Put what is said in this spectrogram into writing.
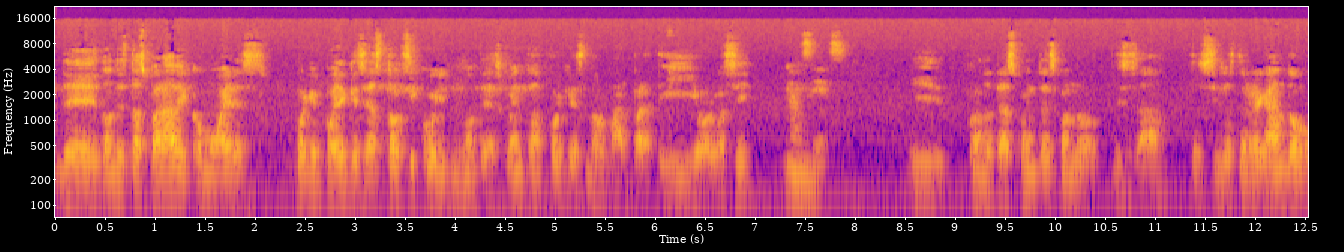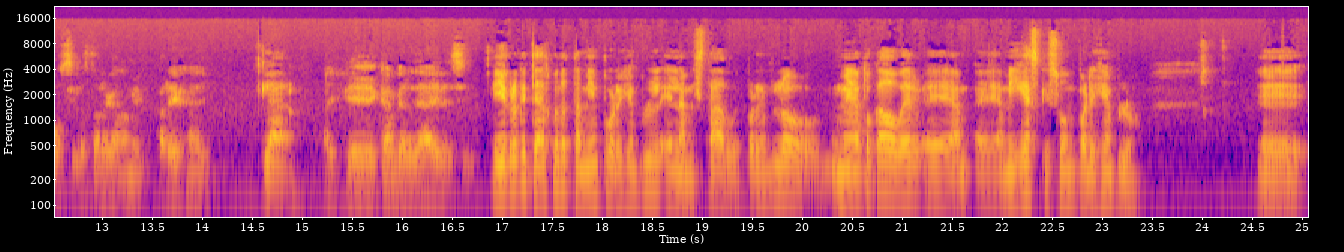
de dónde estás parado y cómo eres. Porque puede que seas tóxico y no te des cuenta porque es normal para ti o algo así. mm, Así es. Y cuando te das cuenta es cuando dices, ah, entonces sí la estoy regando o sí la está regando mi pareja y Claro. Hay que cambiar de aires. Y, Y yo creo que te das cuenta también, por ejemplo, en la amistad, güey. Por ejemplo, me ha tocado ver eh, am- eh, amigas que son, por ejemplo, eh,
